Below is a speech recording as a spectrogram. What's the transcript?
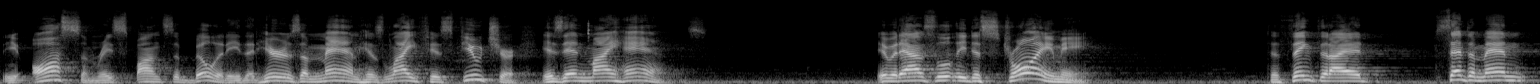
the awesome responsibility that here is a man, his life, his future is in my hands. It would absolutely destroy me to think that I had sent a man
